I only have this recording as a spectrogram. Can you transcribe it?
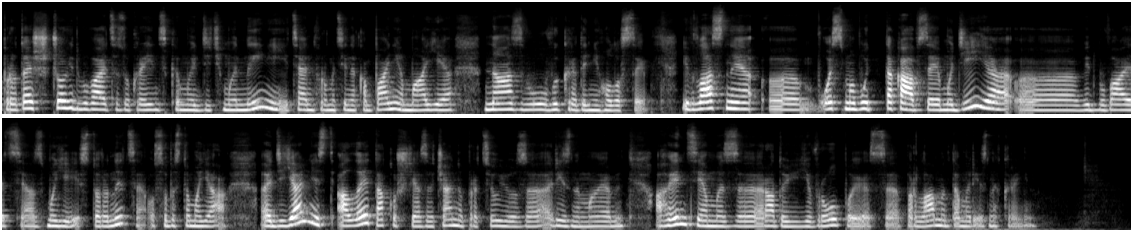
про те, що відбувається з українськими дітьми нині. І ця інформаційна кампанія має назву Викрадені голоси. І, власне, е, ось, мабуть, така взаємодія е, відбувається з моєї сторони. Це особисто моя е, діяльність, але також я, звичайно, працюю з різними агенціями, з Радою Європи, з парламентами різних країн.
